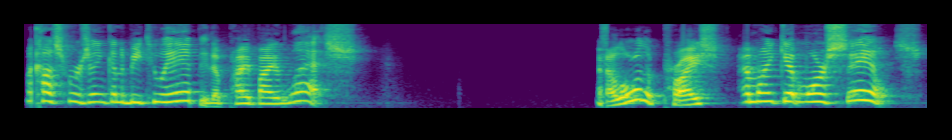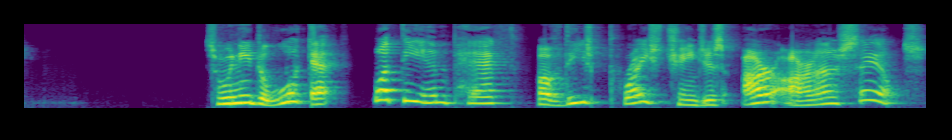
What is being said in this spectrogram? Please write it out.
my customers ain't going to be too happy. They'll probably buy less. If I lower the price, I might get more sales. So we need to look at what the impact of these price changes are on our sales.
